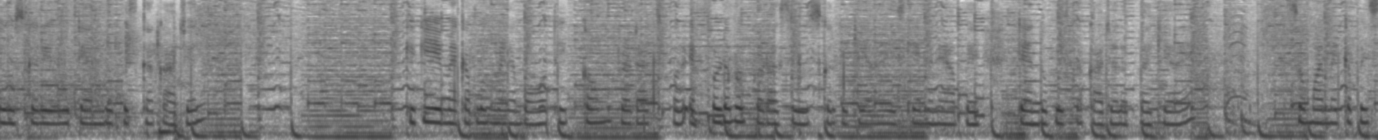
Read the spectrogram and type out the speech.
यूज़ कर रही हूँ टेन रुपीज़ का काजल। क्योंकि ये मेकअप लुक मैंने बहुत ही कम प्रोडक्ट्स और एफोर्डेबल प्रोडक्ट्स यूज़ करके किया है, इसलिए मैंने यहाँ पे टेन रुपीज़ का काजल अप्लाई किया है। So my makeup is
